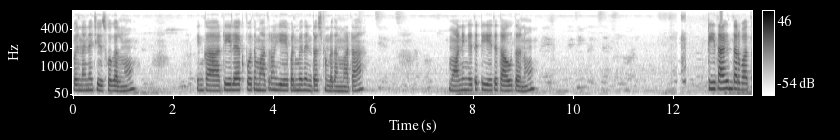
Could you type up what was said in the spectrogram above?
పనైనా చేసుకోగలను. ఇంకా టీ లేకపోతే మాత్రం ఏ పని మీద ఇంట్రెస్ట్ ఉండదన్నమాట. మార్నింగ్ అయితే టీ అయితే తాగుతాను. టీ తాగిన తర్వాత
